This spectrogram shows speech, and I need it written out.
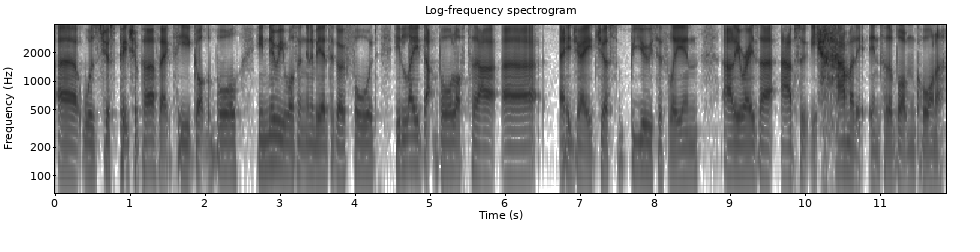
uh, was just picture perfect. He got the ball, he knew he wasn't going to be able to go forward. He laid that ball off to. Uh, AJ just beautifully, and Ali Reza absolutely hammered it into the bottom corner.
